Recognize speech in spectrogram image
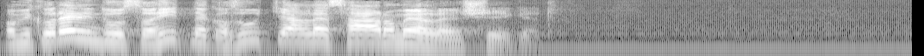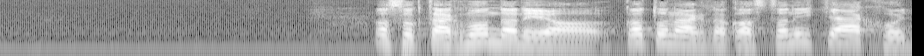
Amikor elindulsz a hitnek az útján, lesz három ellenséged. Azt szokták mondani a katonáknak, azt tanítják, hogy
